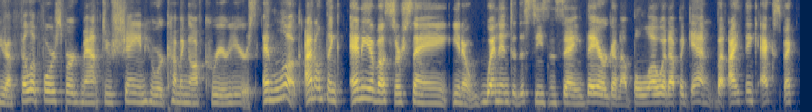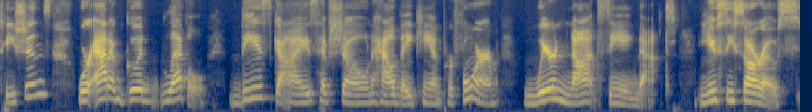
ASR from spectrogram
you have philip Forsberg, Matt Duchene, who are coming off career years. And look, I don't think any of us are saying, you know, went into the season saying they are going to blow it up again. But I think expectations were at a good level. These guys have shown how they can perform. We're not seeing that. Juuse Saros,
